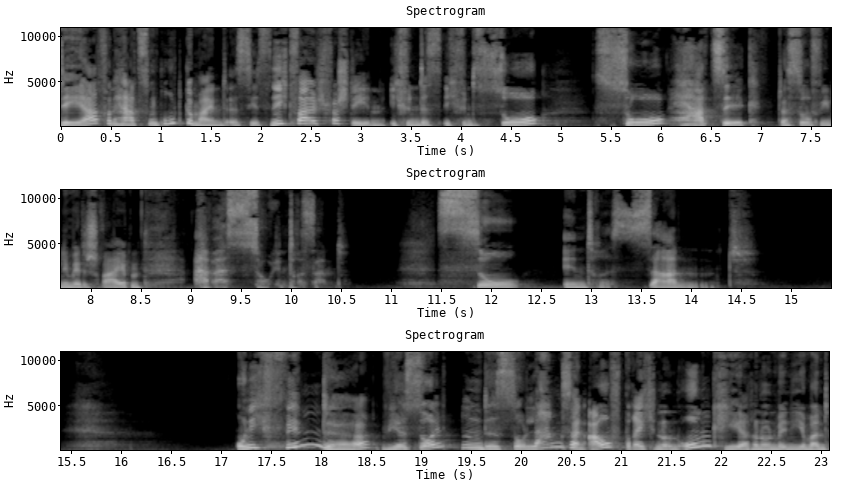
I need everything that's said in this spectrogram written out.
der von Herzen gut gemeint ist. Jetzt nicht falsch verstehen. Ich finde es, ich finde es so, so herzig, dass so viele mir das schreiben. Aber so interessant. So interessant. Und ich finde, wir sollten das so langsam aufbrechen und umkehren. Und wenn jemand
